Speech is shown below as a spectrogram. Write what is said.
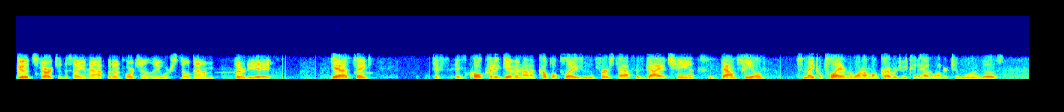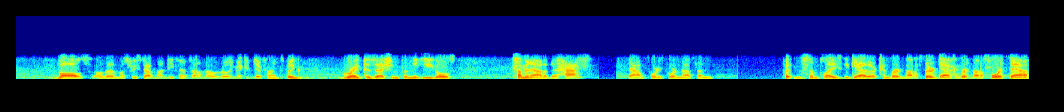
good start to the second half, but unfortunately, we're still down 38. Yeah, I think if if Cole could have given on a couple plays in the first half his guy a chance downfield to make a play in the one-on-one coverage, we could have had one or two more of those balls. Although unless we stop my defense, I don't know it would really make a difference. But great possession from the Eagles coming out of the half down 44 nothing, putting some plays together, converting on a third down, converting on a fourth down,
